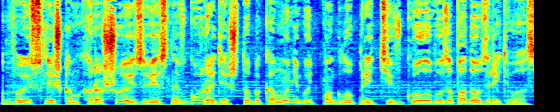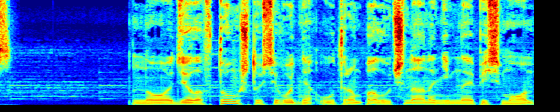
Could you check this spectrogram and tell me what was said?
«Вы слишком хорошо известны в городе, чтобы кому-нибудь могло прийти в голову заподозрить вас. Но дело в том, что сегодня утром получено анонимное письмо,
